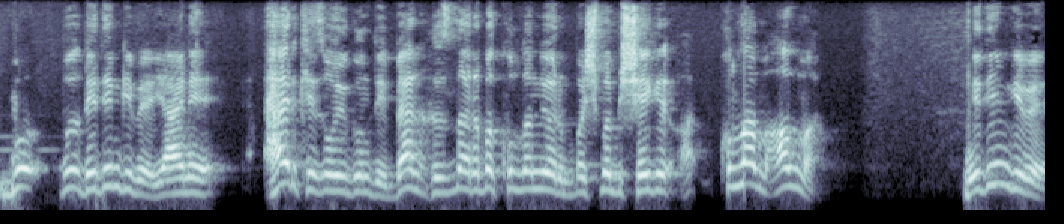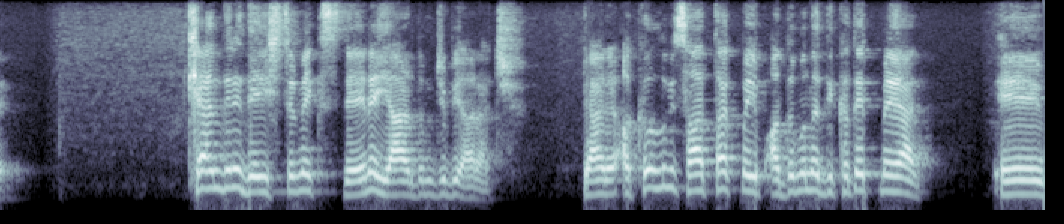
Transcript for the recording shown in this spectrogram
Bu, bu dediğim gibi yani herkese uygun değil. Ben hızlı araba kullanıyorum. Başıma bir şey kullanma, alma. Dediğim gibi kendini değiştirmek isteyene yardımcı bir araç. Yani akıllı bir saat takmayıp adımına dikkat etmeyen e,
